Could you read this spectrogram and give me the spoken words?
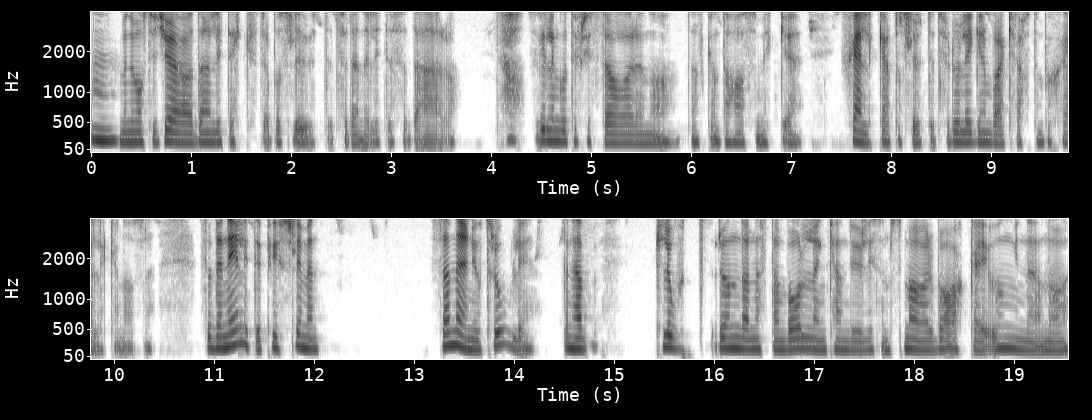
Mm. Men du måste göda den lite extra på slutet, för den är lite sådär. Och, ja, så vill den gå till frisören och den ska inte ha så mycket skälkar på slutet, för då lägger den bara kraften på skälkarna. Och så. så den är lite pysslig, men sen är den ju otrolig. Den här klotrunda nästan bollen kan du liksom smörbaka i ugnen. och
